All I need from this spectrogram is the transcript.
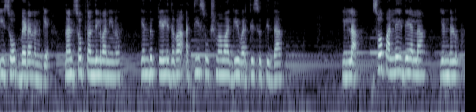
ಈ ಸೋಪ್ ಬೇಡ ನನಗೆ, ನಾನು ಸೋಪ್ ತಂದಿಲ್ವಾ ನೀನು? ಎಂದು ಕೇಳಿದವ ಅತಿ ಸೂಕ್ಷ್ಮವಾಗಿ ವರ್ತಿಸುತ್ತಿದ್ದ. ಇಲ್ಲ, ಸೋಪ್ ಅಲ್ಲೇ ಇದೆಯಲ್ಲ? ಎಂದಳು.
